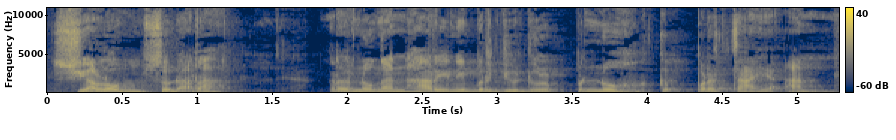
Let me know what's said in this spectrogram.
Shalom saudara, renungan hari ini berjudul penuh kepercayaan.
